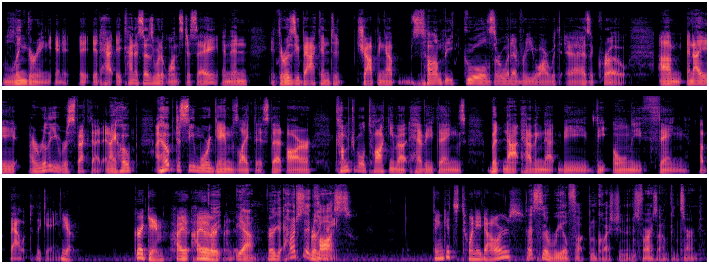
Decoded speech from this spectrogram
lingering in it it it, ha- it kind of says what it wants to say and then it throws you back into chopping up zombie ghouls or whatever you are with as a crow um, and I I really respect that, and I hope I hope to see more games like this that are comfortable talking about heavy things, but not having that be the only thing about the game. Yeah. Great game. High, highly Great. recommend it. Yeah, very good. How much does it Really cost? I think it's twenty dollars. That's the real fucking question, as far as I'm concerned.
